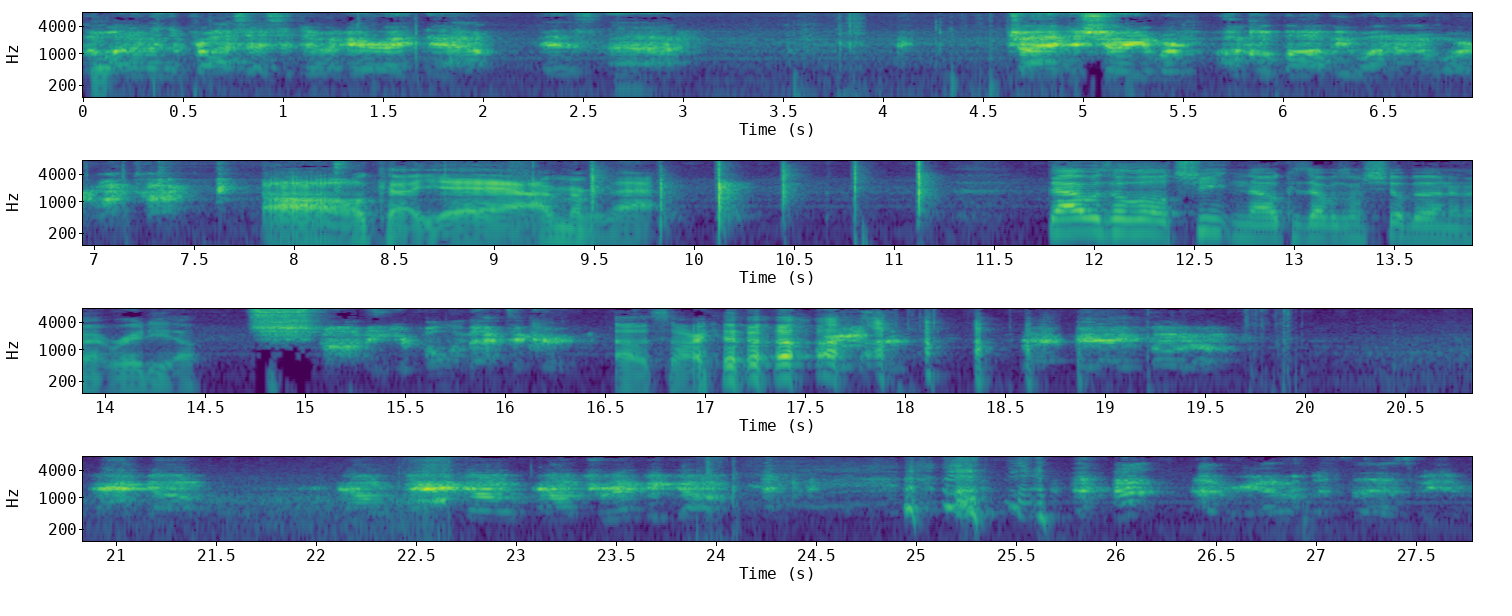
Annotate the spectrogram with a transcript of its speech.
So what I'm in the process of doing here right now is uh, trying to show you where Uncle Bobby won an award one time. Oh, okay. Yeah, I remember that. That was a little cheating though, because that was on Shield Internet Radio. Shh, Bobby, you're pulling back the curtain. Oh, sorry. Jason, record a photo. Echo. El, echo, El Terrifico. I forgot what it says. We should,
